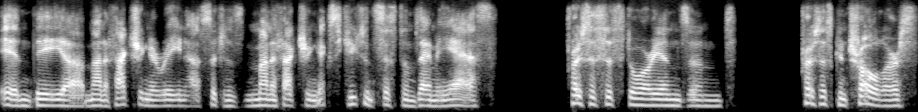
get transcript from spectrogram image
in the uh, manufacturing arena, such as manufacturing execution systems, MES, process historians, and process controllers.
